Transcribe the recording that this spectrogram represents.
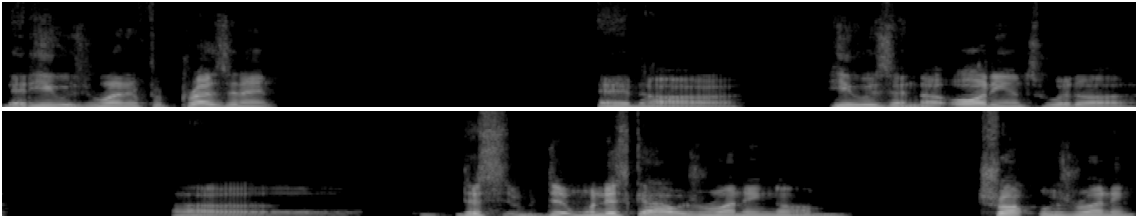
that he was running for president, and uh, he was in the audience with uh, uh, this when this guy was running. Um, Trump was running,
